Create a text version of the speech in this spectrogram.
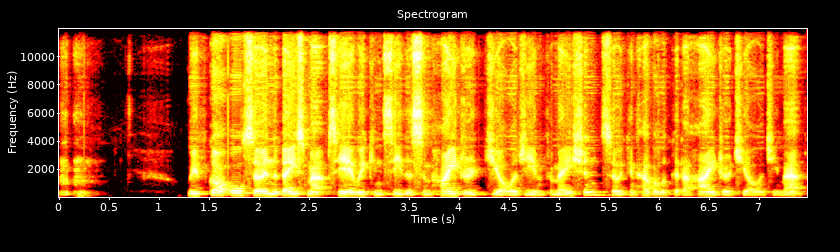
We've got also in the base maps here, we can see there's some hydrogeology information. So we can have a look at a hydrogeology map.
